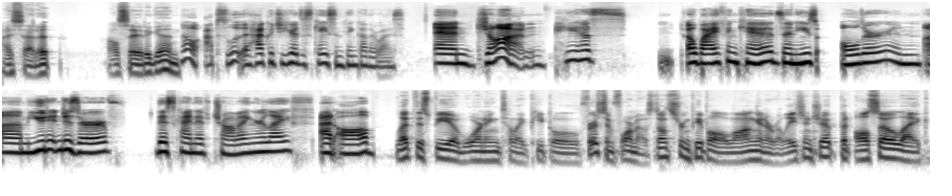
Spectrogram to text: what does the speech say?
I said it. I'll say it again. No, absolutely. How could you hear this case and think otherwise? And John, he has a wife and kids, and he's older, and um, you didn't deserve this kind of trauma in your life at all. Let this be a warning to like people first and foremost. Don't string people along in a relationship, but also like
